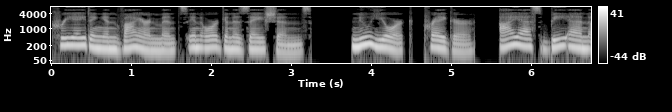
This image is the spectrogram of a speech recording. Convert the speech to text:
Creating Environments in Organizations. New York, Praeger. ISBN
